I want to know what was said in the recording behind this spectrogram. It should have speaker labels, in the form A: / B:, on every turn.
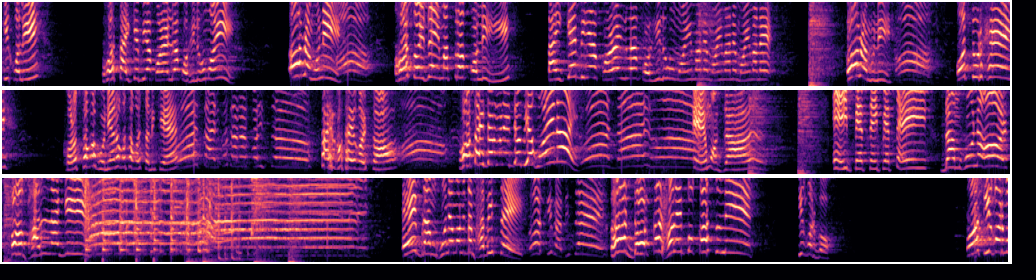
A: কি কলি? তাইকে বিয়া কৰাই লোৱা কহিলো মই। অ ব্ৰাহ্মণি তই যে এইমাত্ৰ কলি তাইকে বিয়া কৰাই লোৱা কহিলো মই মানে মই মানে মই মানে। অ ব্ৰাহ্মণি অ। তোৰ সেই ঘৰত থকা ভনীয়াৰ কথা কৈছ নেকি তাইৰ কথাই কৈছ? অ। তাই তাৰমানে এতিয়াও বিয়া হোৱাই নাই?
B: এ
A: মজা। এই পেতে পেতে ব্রাহ্মণর ও ভালো লাগি। এই ব্রাহ্মণে মনে ভাবিছে?
B: ও কি ভাবিছে?
A: ও দরকার হলে পোকা চুলিত। কি করব? ও কি করব?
